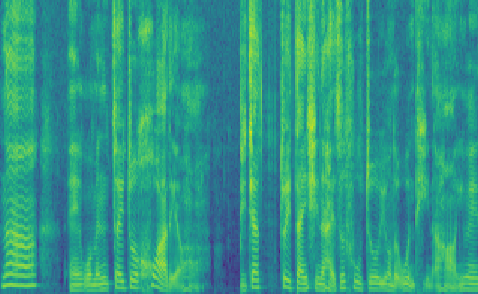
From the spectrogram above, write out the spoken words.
那诶，我们在做化疗哈，比较最担心的还是副作用的问题了哈，因为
